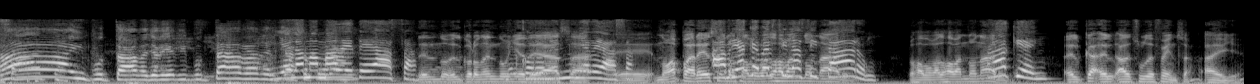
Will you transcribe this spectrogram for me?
Ah, imputada. Yo dije diputada del Y es la mamá de, de, ASA. Del, coronel Núñez de ASA. Eh, no aparece. Habría que ver si la citaron. Los abogados abandonaron. ¿A quién? El, a su defensa, a ella.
